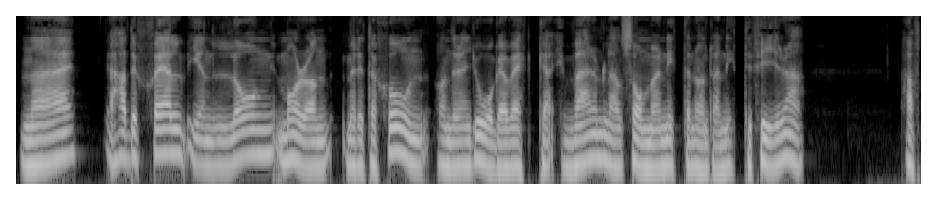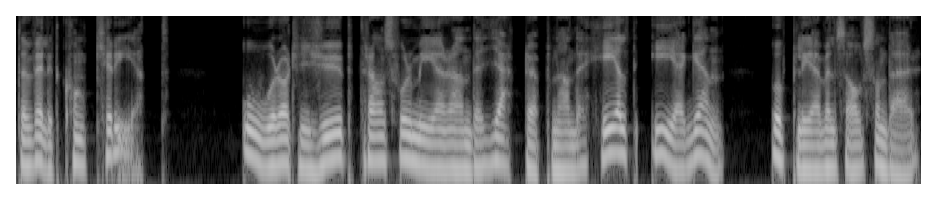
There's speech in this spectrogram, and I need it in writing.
Nej, jag hade själv i en lång morgonmeditation under en yogavecka i Värmland sommaren 1994 haft en väldigt konkret, oerhört djupt transformerande, hjärtöppnande, helt egen upplevelse av sån där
